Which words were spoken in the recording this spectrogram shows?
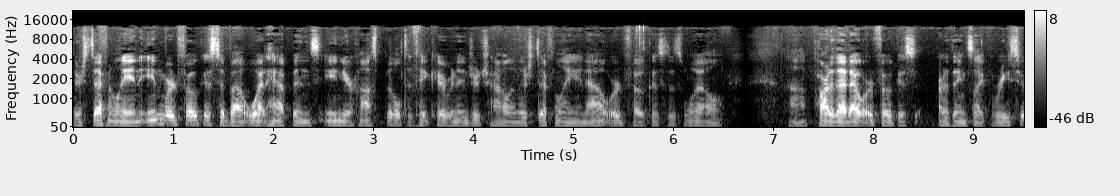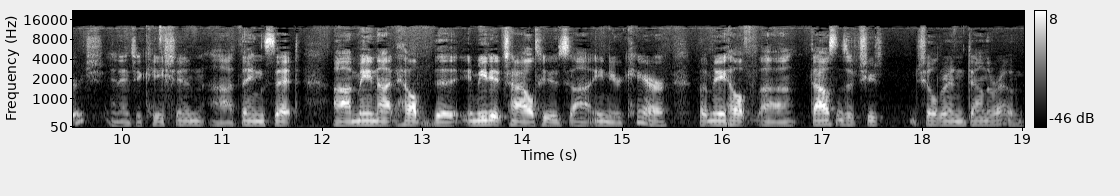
There's definitely an inward focus about what happens in your hospital to take care of an injured child, and there's definitely an outward focus as well. Uh, part of that outward focus are things like research and education, uh, things that uh, may not help the immediate child who's uh, in your care, but may help uh, thousands of ch- children down the road.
